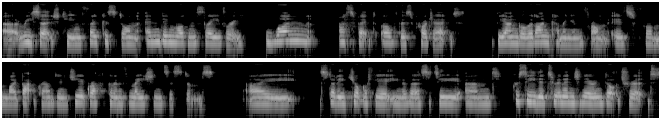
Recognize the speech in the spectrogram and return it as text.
uh, research team focused on ending modern slavery. One aspect of this project the angle that I'm coming in from is from my background in geographical information systems. I studied geography at university and proceeded to an engineering doctorate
